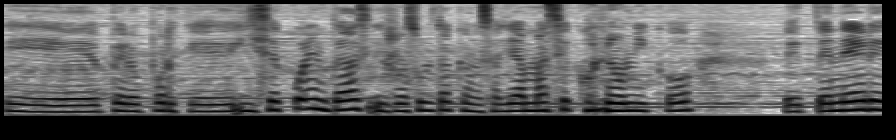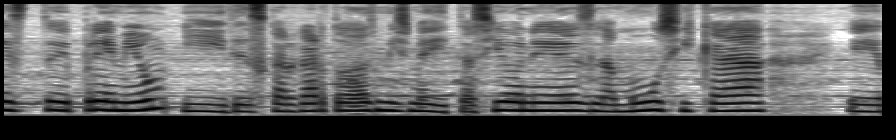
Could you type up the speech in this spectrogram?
eh, pero porque hice cuentas y resulta que me salía más económico tener este premium y descargar todas mis meditaciones, la música, eh,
